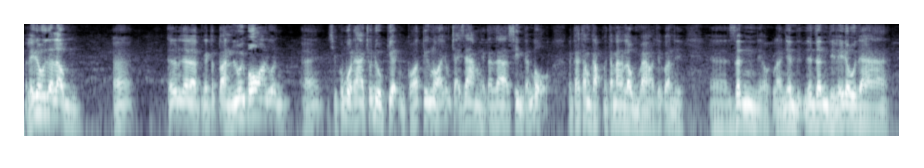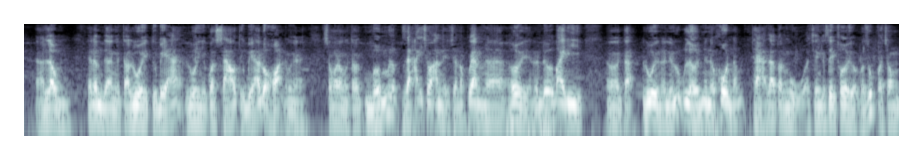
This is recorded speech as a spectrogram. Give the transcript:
Mà lấy đâu ra lồng? À, Thế nên là người ta toàn nuôi bo luôn. Đấy. chỉ có một hai chỗ điều kiện có tiếng nói trong trại giam người ta ra xin cán bộ người ta thăm gặp người ta mang lồng vào chứ còn thì uh, dân hoặc là nhân nhân dân thì lấy đâu ra uh, lồng. Thế đâm ra người ta nuôi từ bé nuôi những con sáo từ bé đỏ hòn mọi người này. Xong rồi người ta mớm nước dãi cho ăn để cho nó quen uh, hơi để nó đỡ bay đi. Người ta nuôi nó nếu lúc lớn nên nó khôn lắm. Thả ra toàn ngủ ở trên cái dây phơi hoặc nó rút vào trong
